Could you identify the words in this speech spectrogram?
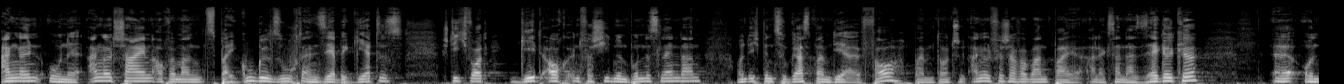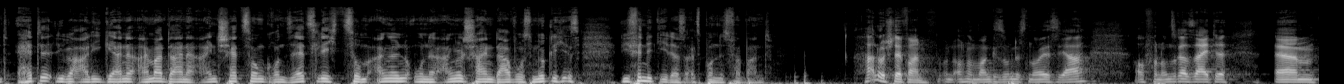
Angeln ohne Angelschein, auch wenn man es bei Google sucht, ein sehr begehrtes Stichwort, geht auch in verschiedenen Bundesländern. Und ich bin zu Gast beim DRFV, beim Deutschen Angelfischerverband, bei Alexander Segelke äh, und hätte, lieber Ali, gerne einmal deine Einschätzung grundsätzlich zum Angeln ohne Angelschein, da wo es möglich ist. Wie findet ihr das als Bundesverband? Hallo Stefan und auch nochmal ein gesundes neues Jahr, auch von unserer Seite. Ähm,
